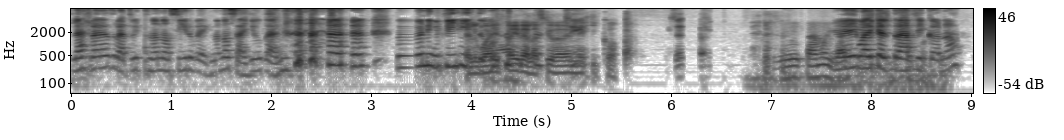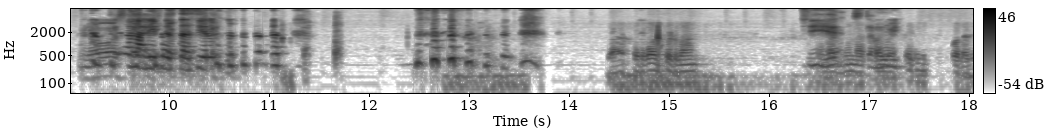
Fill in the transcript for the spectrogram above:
Las redes gratuitas no nos sirven, no nos ayudan. Un El infinito. wifi de la Ciudad de Sí. México. Sí, está muy Eh, gacho. Igual que el tráfico, ¿no? No, manifestación. Ah, perdón, perdón. Sí, eh, está muy... por ahí.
